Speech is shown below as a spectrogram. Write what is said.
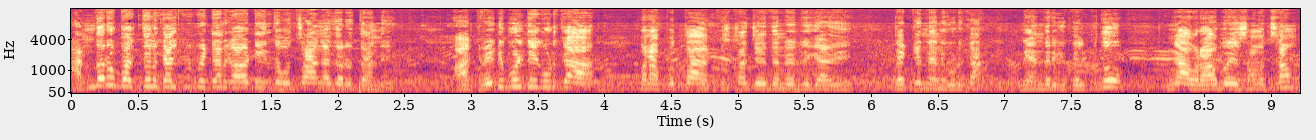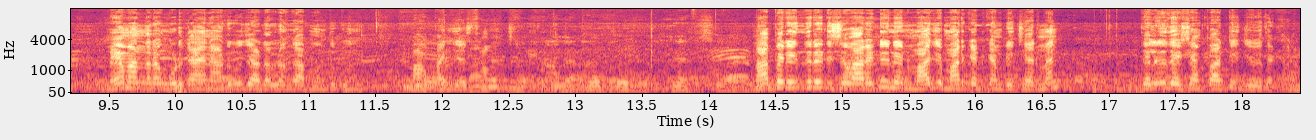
అందరూ భక్తులు కలిపి పెట్టారు కాబట్టి ఇంత ఉత్సాహంగా జరుగుతుంది. ఆ క్రెడిబిలిటీ కూడా మన పుత్త కృష్ణ చైతన్య రెడ్డి గారి దక్కిందని కూడా మీ అందరికీ తెలుపుతూ ఇంకా రాబోయే సంవత్సరం మేమందరం కూడా ఆయన అడుగుజాడలో ఇంకా ముందుకు పనిచేస్తామని చెప్పారు నా పేరు ఇందిరెడ్డి శివారెడ్డి నేను మాజీ market committee chairman Telugu Desam party జీవితకాలం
